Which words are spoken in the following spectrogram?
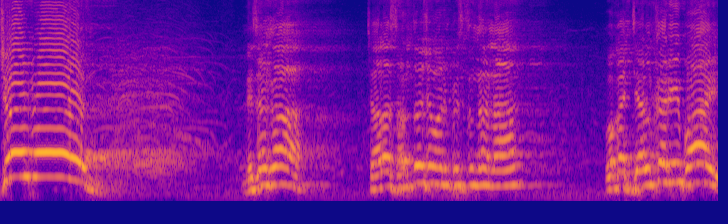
జై భీమ్! నిజంగా చాలా సంతోషం అనిపిస్తుందన్న ఒక జల్కరీ బాయ్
